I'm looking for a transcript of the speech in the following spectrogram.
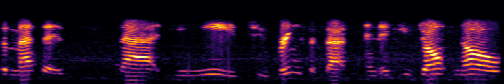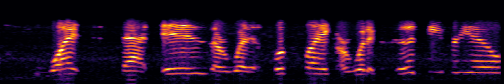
the methods that you need to bring success. And if you don't know what that is or what it looks like or what it could be for you,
